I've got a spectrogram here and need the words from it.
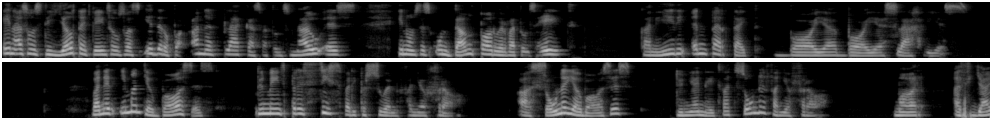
En as ons die heeltyd wens ons was eerder op 'n ander plek as wat ons nou is en ons is ondankbaar oor wat ons het, kan hierdie inperktyd baie baie sleg wees. Wanneer iemand jou baas is, doen mens presies wat die persoon van jou vra. As sonne jou baas is, doen jy net wat sonne van jou vra. Maar as jy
